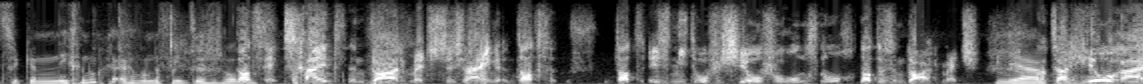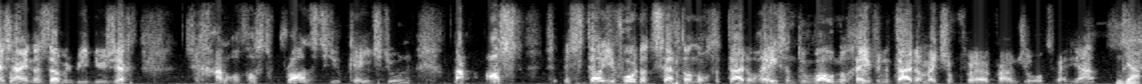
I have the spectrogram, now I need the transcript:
ze kunnen niet genoeg krijgen van de Fiend tussen. Dat schijnt een dark match te zijn. Dat, dat is niet officieel voor ons nog. Dat is een dark match. Ja, Want het zou heel raar zijn als WWE nu zegt, ze gaan alvast Braun Steel Cage doen. Nou, als, stel je voor dat Seth dan nog de title heeft, dan doen we ook nog even een title match op eh, Crown Jewel 2, ja? ja.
